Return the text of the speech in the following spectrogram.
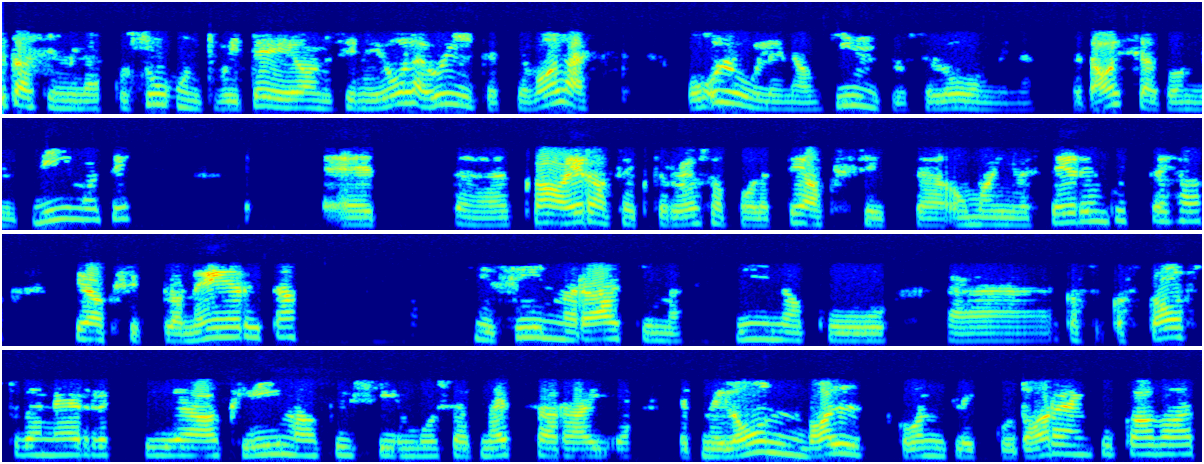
edasimineku suund või tee on, siin ei ole õiget ja valet, oluline on kindluse loomine, et asjad on nüüd niimoodi et äh, ka erasektori osapooled teaksid äh, oma investeeringuid teha, teaksid planeerida. ja siin me räägime nii nagu äh, kas, kas taastuvenergia, kliimaküsimused, metsaraie, et meil on valdkondlikud arengukavad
